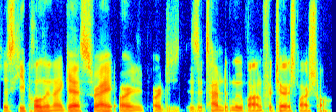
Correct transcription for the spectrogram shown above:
Just keep holding, I guess, right? Or or is it time to move on for Terrace Marshall?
